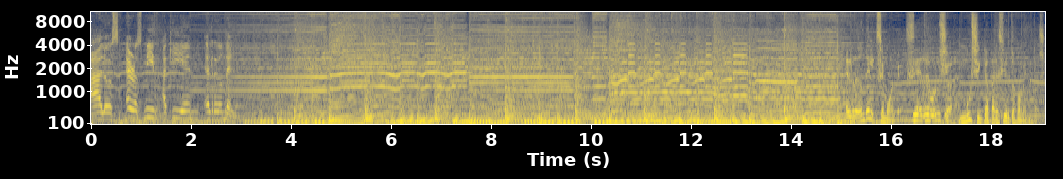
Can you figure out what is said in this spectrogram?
a los Aerosmith aquí en El Redondel. El redondel se mueve, se revoluciona. Música para ciertos momentos,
